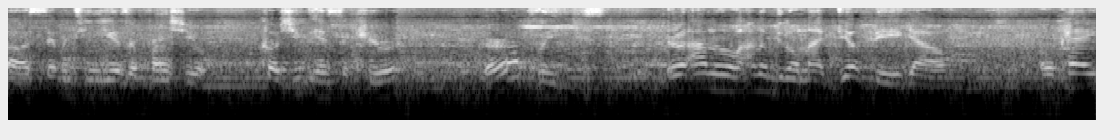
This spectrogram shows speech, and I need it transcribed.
uh, 17 years of friendship because you insecure. Girl, please. Girl, I know I done been on my deathbed, y'all. Okay?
